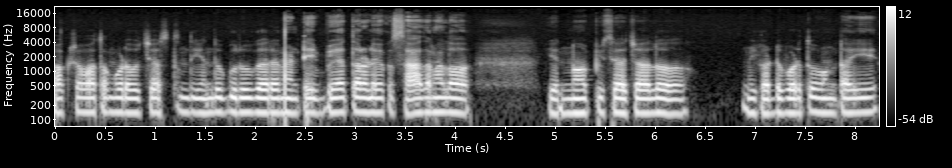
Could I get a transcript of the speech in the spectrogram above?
పక్షవాతం కూడా వచ్చేస్తుంది. ఎందుకు గురువు గారు అని అంటే బేతాళుల యొక్క సాధనలో ఎన్నో పిశాచాలు మీకు అడ్డుపడుతూ ఉంటాయి.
